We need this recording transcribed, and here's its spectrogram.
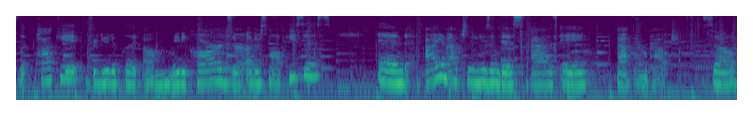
slip pocket for you to put um, maybe cards or other small pieces. And I am actually using this as a bathroom pouch. So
